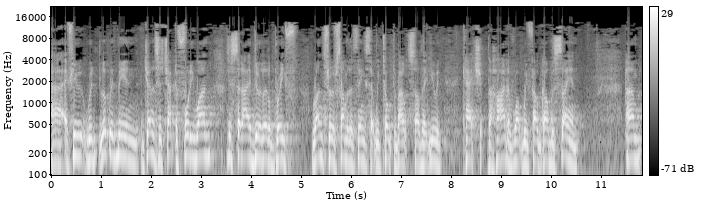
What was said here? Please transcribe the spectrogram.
Uh, if you would look with me in Genesis chapter 41, just that I'd do a little brief run through of some of the things that we talked about so that you would catch the heart of what we felt God was saying. Um,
